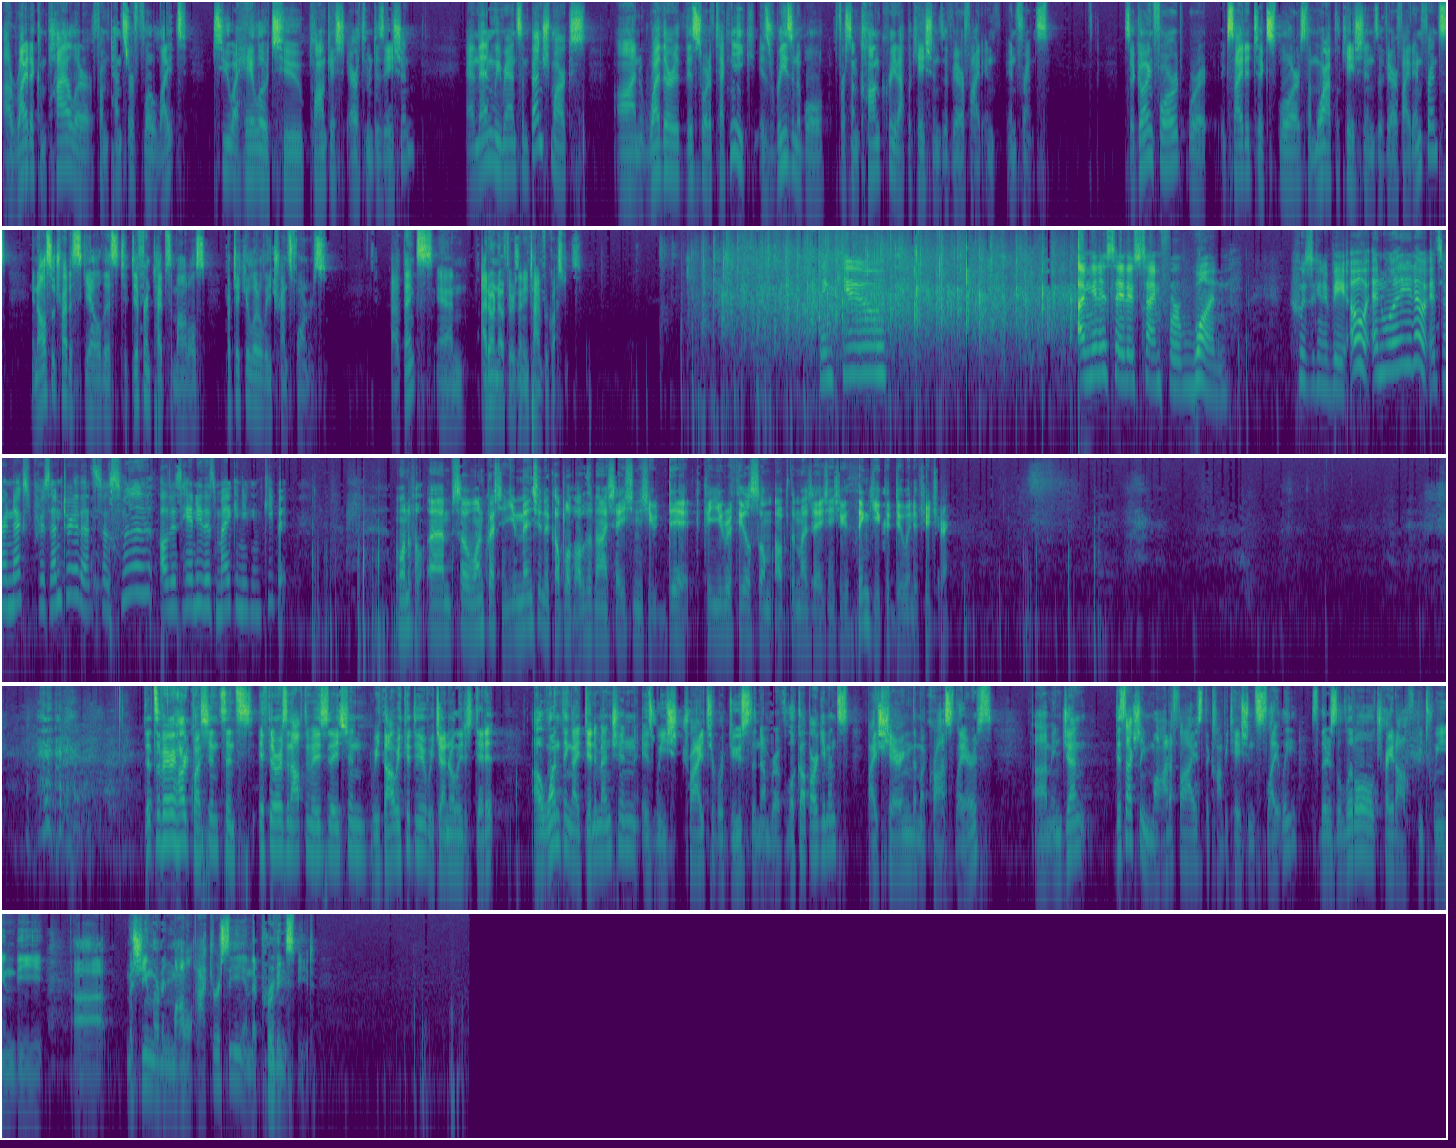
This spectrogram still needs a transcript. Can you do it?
uh, write a compiler from TensorFlow Lite to a Halo 2 Plonkish arithmetization. And then we ran some benchmarks on whether this sort of technique is reasonable for some concrete applications of verified in inference. So going forward, we're excited to explore some more applications of verified inference and also try to scale this to different types of models, particularly transformers. Uh, thanks, and I don't know if there's any time for questions. Thank you. I'm going to say there's time for one. Who's going to be? Oh, and what do you know? It's our next presenter. That's so smooth. I'll just hand you this mic and you can keep it. Wonderful. Um, so one question. You mentioned a couple of optimizations you did. Can you reveal some optimizations you think you could do in the future? That's a very hard question since if there was an optimization we thought we could do, we generally just did it. Uh, one thing I didn't mention is we try to reduce the number of lookup arguments by sharing them across layers. Um, in Gen, this actually modifies the computation slightly. So there's a little trade-off between the uh, machine learning model accuracy and the proving speed.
